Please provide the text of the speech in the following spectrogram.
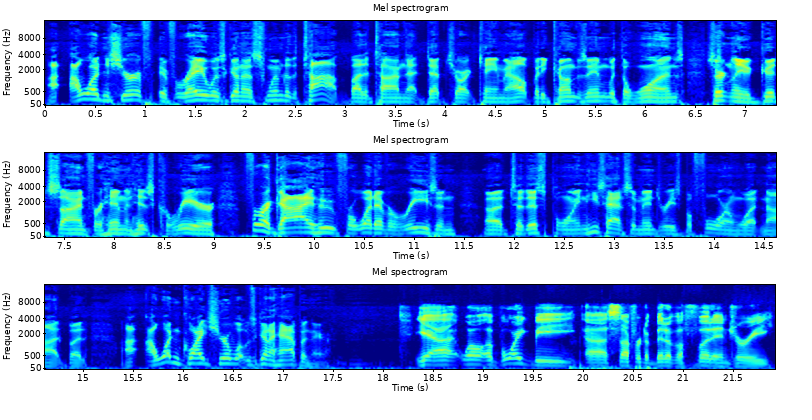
I, I wasn't sure if, if Ray was going to swim to the top by the time that depth chart came out, but he comes in with the ones. Certainly a good sign for him and his career for a guy who, for whatever reason, uh, to this point, he's had some injuries before and whatnot, but I, I wasn't quite sure what was going to happen there. Yeah, well, Eboigbe uh, suffered a bit of a foot injury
